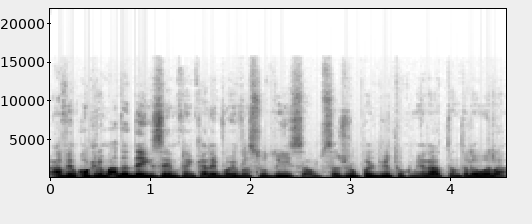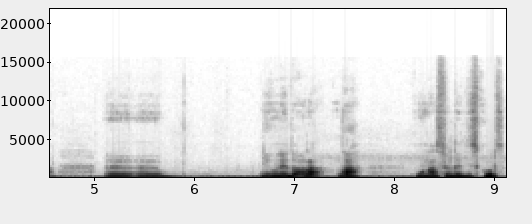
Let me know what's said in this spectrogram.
avem o grămadă de exemple în care voi vă sudui sau să-și rupă gâtul, cum era tântălău ăla uh, uh, din Hunedoara, da? Un astfel de discurs.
